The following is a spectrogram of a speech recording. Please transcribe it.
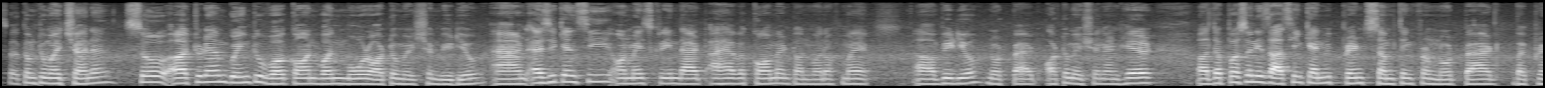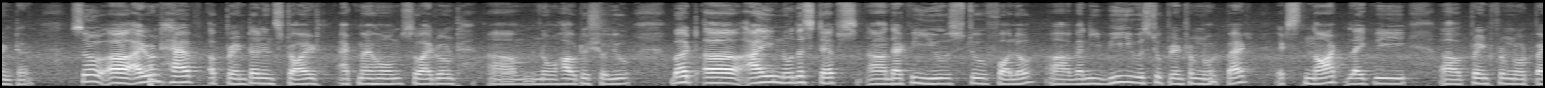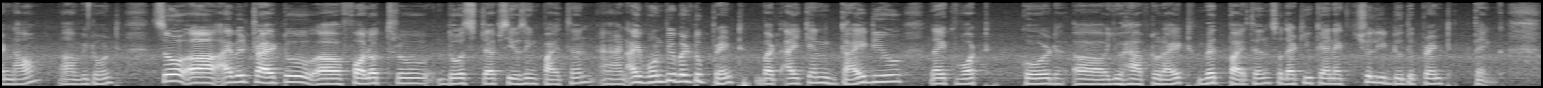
guys welcome to my channel. So uh, today I'm going to work on one more automation video. And as you can see on my screen that I have a comment on one of my uh, video notepad automation. And here uh, the person is asking can we print something from notepad by printer? So uh, I don't have a printer installed at my home so I don't um, know how to show you. But uh, I know the steps uh, that we used to follow when we used to print from notepad it's not like we uh, print from notepad now uh, we don't. So I will try to follow through those steps using Python and I won't be able to print but I can guide you like what code uh, you have to write with Python so that you can actually do the print thing.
